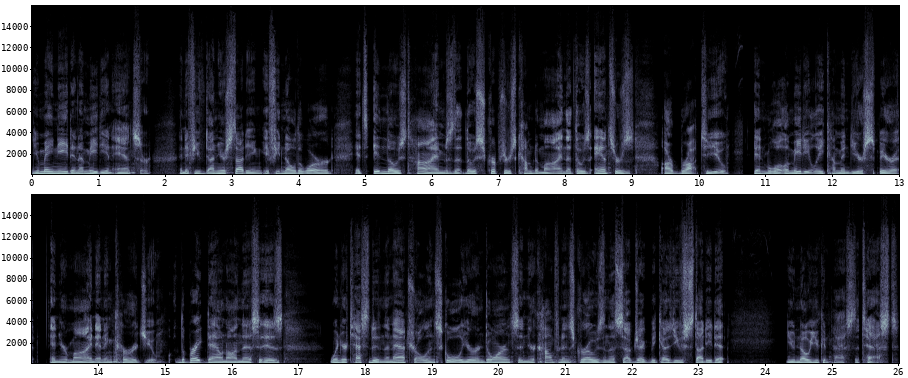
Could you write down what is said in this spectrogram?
You may need an immediate answer. And if you've done your studying, if you know the word, it's in those times that those scriptures come to mind, that those answers are brought to you and will immediately come into your spirit and your mind and encourage you. The breakdown on this is when you're tested in the natural in school, your endurance and your confidence grows in the subject because you've studied it. You know you can pass the test.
